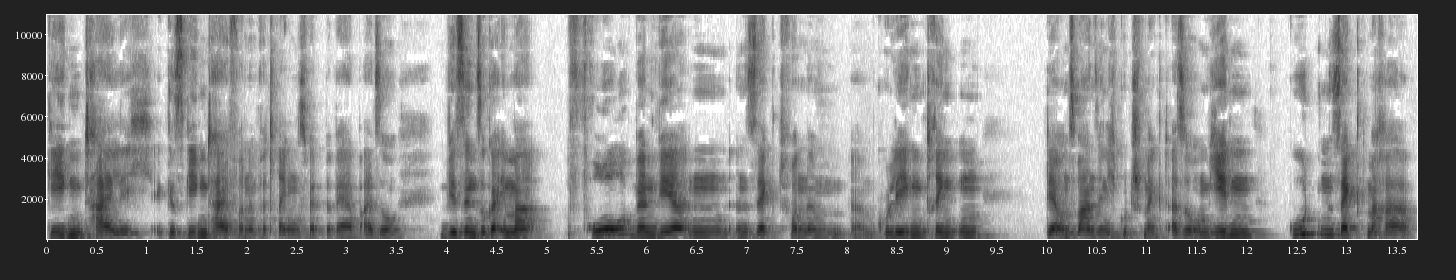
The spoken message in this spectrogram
gegenteilig, das Gegenteil von einem Verdrängungswettbewerb. Also wir sind sogar immer froh, wenn wir einen, Sekt von einem ähm, Kollegen trinken, der uns wahnsinnig gut schmeckt. Also um jeden guten Sektmacher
